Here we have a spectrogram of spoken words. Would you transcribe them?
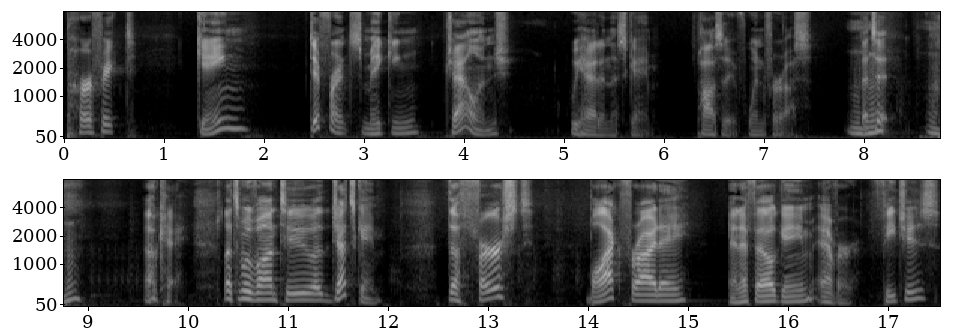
perfect game difference making challenge we had in this game. Positive win for us. That's it. Mhm. Okay. Let's move on to the Jets game. The first Black Friday NFL game ever features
